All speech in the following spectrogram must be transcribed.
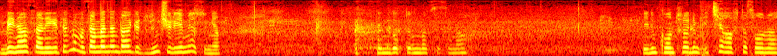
Beni hastaneye getirdin ama sen benden daha kötüsün. Hiç yürüyemiyorsun ya. Benim doktorum baksa sana. Benim kontrolüm iki hafta sonra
